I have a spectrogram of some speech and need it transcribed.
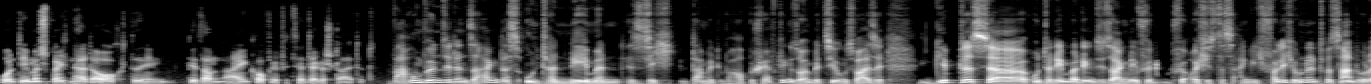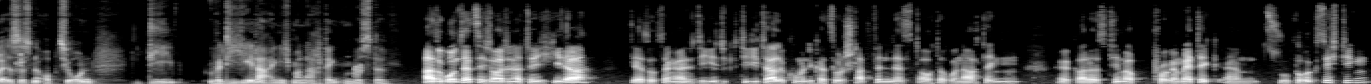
und dementsprechend halt auch den gesamten Einkauf effizienter gestaltet. Warum würden Sie denn sagen, dass Unternehmen sich damit überhaupt beschäftigen sollen? Beziehungsweise gibt es äh, Unternehmen, bei denen Sie sagen, nee, für, für euch ist das eigentlich völlig uninteressant oder ist es eine Option, die, über die jeder eigentlich mal nachdenken müsste? Also grundsätzlich sollte natürlich jeder, der sozusagen eine digitale Kommunikation stattfinden lässt, auch darüber nachdenken, äh, gerade das Thema Programmatic ähm, zu berücksichtigen.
